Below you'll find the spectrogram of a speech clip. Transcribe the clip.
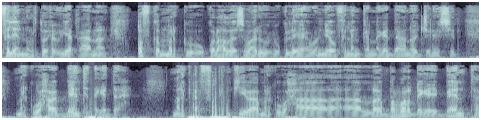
filan horta waxay u yaqaanaan qofka marka uu kula hadlayo somalia wuxuu kuleeyahay waniyo filanka naga da anoo jilaysid marka waxaa beenta naga da marka filimkiiba marka waxaa la barbar dhigay beenta.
